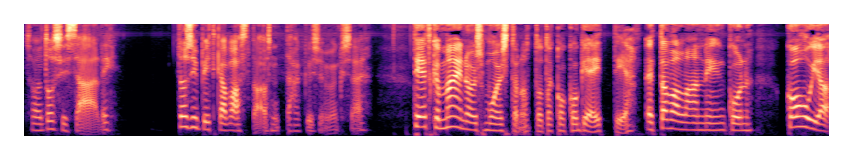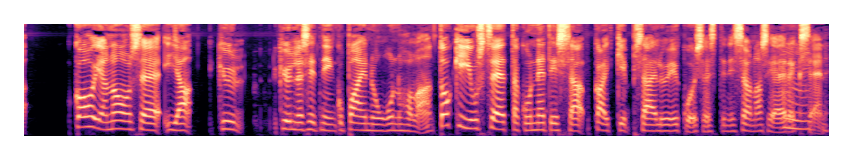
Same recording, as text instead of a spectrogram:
Se on tosi sääli. Tosi pitkä vastaus nyt tähän kysymykseen. Tiedätkö, mä en olisi muistanut tota koko geittiä. Että tavallaan niin kuin kohuja, kohuja nousee ja kyllä kyllä ne sitten niinku painuu unholaan. Toki just se, että kun netissä kaikki säilyy ikuisesti, niin se on asia mm. erikseen. Mm.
